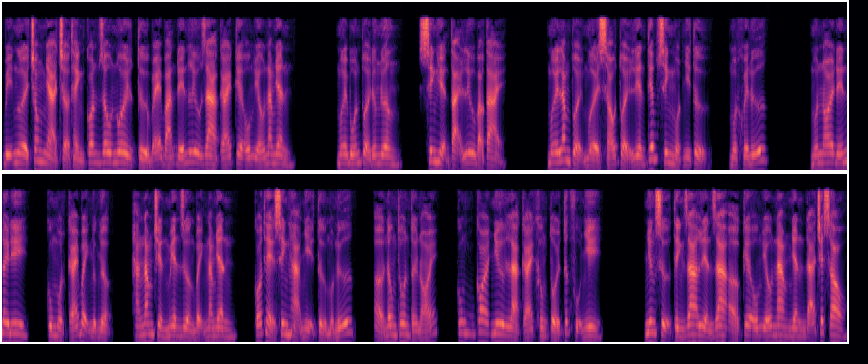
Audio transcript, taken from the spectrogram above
bị người trong nhà trở thành con dâu nuôi từ bé bán đến lưu ra cái kia ốm yếu nam nhân. 14 tuổi đương đương, sinh hiện tại lưu bảo tài. 15 tuổi 16 tuổi liên tiếp sinh một nhi tử, một khuê nữ. Muốn nói đến đây đi, cùng một cái bệnh được nhược, hàng năm triền miên giường bệnh nam nhân, có thể sinh hạ nhị tử một nữ, ở nông thôn tới nói, cũng coi như là cái không tồi tức phụ nhi. Nhưng sự tình ra liền ra ở kia ốm yếu nam nhân đã chết sau.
